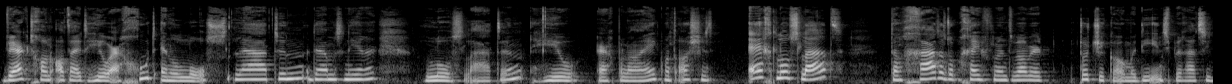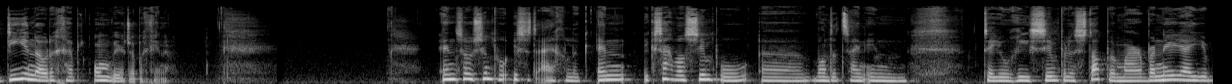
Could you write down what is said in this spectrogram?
werkt gewoon altijd heel erg goed. En loslaten, dames en heren loslaten. Heel erg belangrijk. Want als je het echt loslaat, dan gaat het op een gegeven moment wel weer tot je komen. Die inspiratie die je nodig hebt om weer te beginnen. En zo simpel is het eigenlijk. En ik zeg wel simpel, uh, want het zijn in theorie simpele stappen. Maar wanneer jij je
